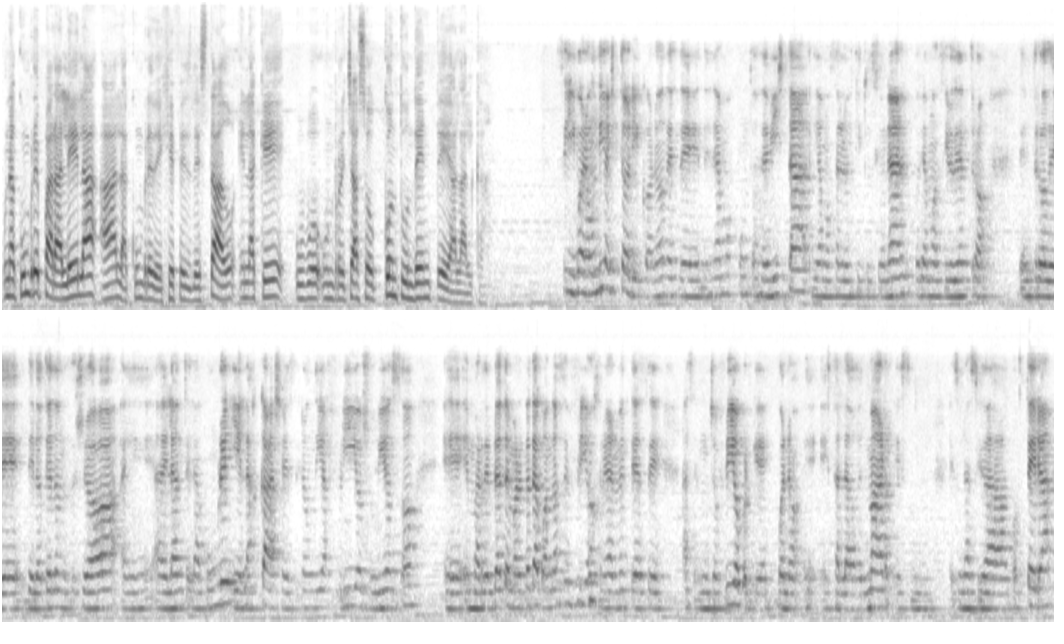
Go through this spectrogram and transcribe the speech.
una cumbre paralela a la cumbre de jefes de Estado, en la que hubo un rechazo contundente al ALCA. Sí, bueno, un día histórico, ¿no? Desde, desde ambos puntos de vista, digamos, en lo institucional, podríamos decir dentro, dentro del hotel donde se llevaba eh, adelante la cumbre y en las calles. Era un día frío, lluvioso, eh, en Mar del Plata. En Mar del Plata cuando hace frío generalmente hace, hace mucho frío porque, bueno, eh, está al lado del mar, es, es una ciudad costera.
